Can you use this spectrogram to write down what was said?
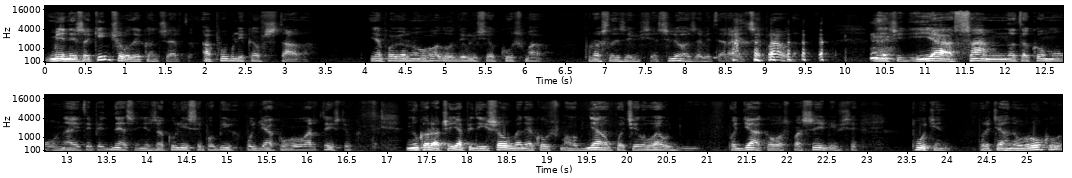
ми не закінчували концерт, а публіка встала. Я повернув голову, дивлюся, кучма прослизився, сльози витирають. Це правда. Значить, я сам на такому, знаєте, піднесенні за куліси побіг, подякував артистів. Ну, коротше, я підійшов, мене ковшма обняв, поцілував, подякував, спасибі, все. Путін протягнув руку,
